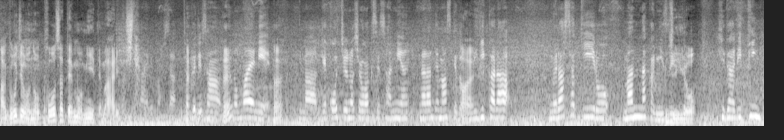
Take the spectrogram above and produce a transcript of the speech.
あ五条の交差点も見えてまいりましたした。拓司さんの前に今下校中の小学生3人並んでますけど、はい、右から紫色真ん中水色左ピンク。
